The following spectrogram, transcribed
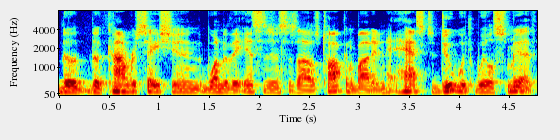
the, the conversation, one of the incidences I was talking about, and it has to do with Will Smith.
